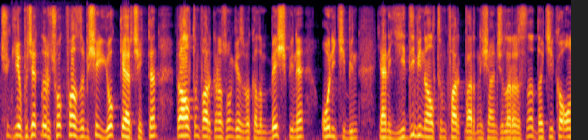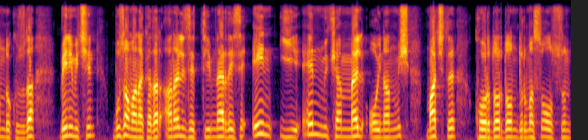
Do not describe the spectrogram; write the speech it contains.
Çünkü yapacakları çok fazla bir şey yok gerçekten. Ve altın farkına son kez bakalım. 5000'e 12000 yani 7000 altın fark var nişancılar arasında. Dakika 19'da benim için bu zamana kadar analiz ettiğim neredeyse en iyi, en mükemmel oynanmış maçtı. Koridor dondurması olsun,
